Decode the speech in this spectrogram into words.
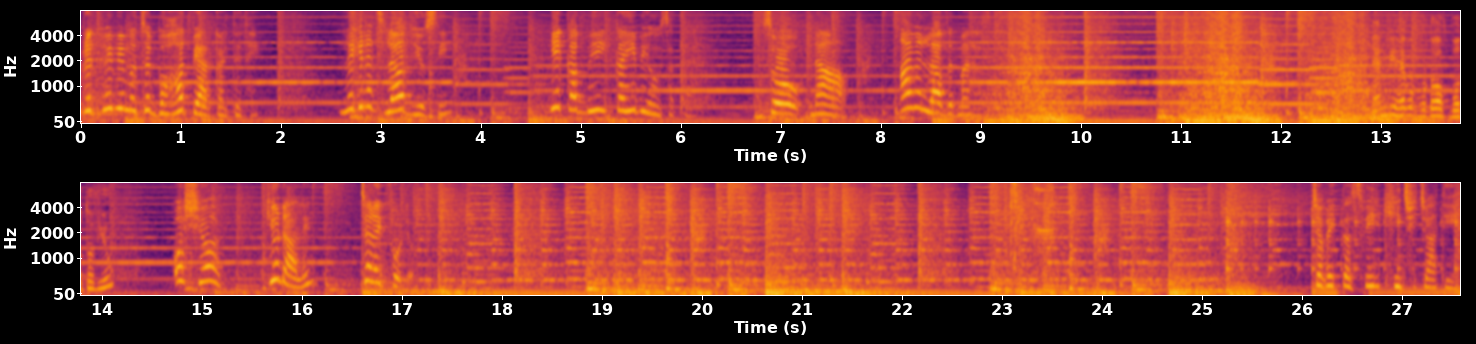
पृथ्वी भी मुझसे बहुत प्यार करते थे। लेकिन इट्स लव यू सी ये कब भी कहीं भी हो सकता है। So now I am in love with my husband Can we have a photo of both of you? Oh sure क्यों डार्लिंग चल एक फ़ोटो जब एक तस्वीर खींची जाती है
